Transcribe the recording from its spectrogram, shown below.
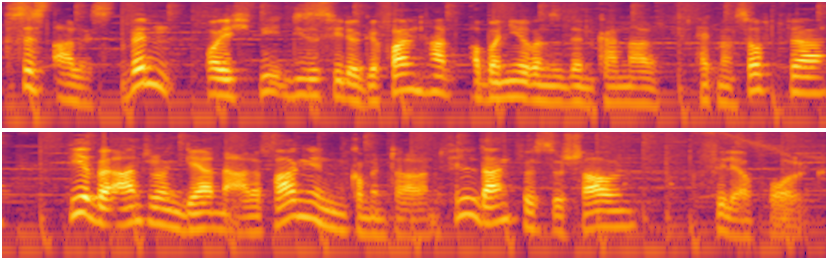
Das ist alles. Wenn euch dieses Video gefallen hat, abonnieren Sie den Kanal Hetman Software. Wir beantworten gerne alle Fragen in den Kommentaren. Vielen Dank fürs Zuschauen viel Erfolg!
